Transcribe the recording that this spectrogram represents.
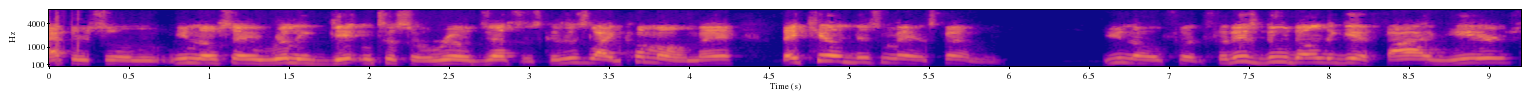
after some, you know, saying really getting to some real justice. Because it's like, come on, man, they killed this man's family. You know, for for this dude to only get five years,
